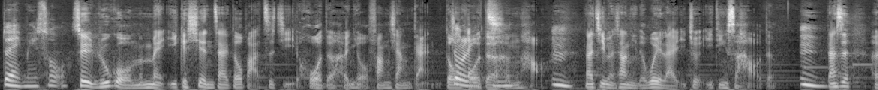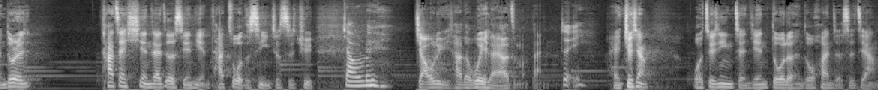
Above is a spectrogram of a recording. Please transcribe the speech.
对，没错。所以，如果我们每一个现在都把自己活得很有方向感，都活得很好，嗯，那基本上你的未来就一定是好的，嗯。但是很多人他在现在这个时间点，他做的事情就是去焦虑，焦虑他的未来要怎么办？对，哎，就像。我最近诊间多了很多患者是这样，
